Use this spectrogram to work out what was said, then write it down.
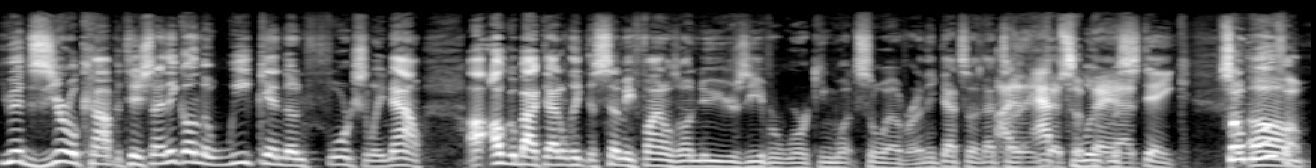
You had zero competition. I think on the weekend, unfortunately. Now I'll go back to. I don't think the semifinals on New Year's Eve are working whatsoever. I think that's a that's I an think that's absolute bad- mistake. So move Um, them.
